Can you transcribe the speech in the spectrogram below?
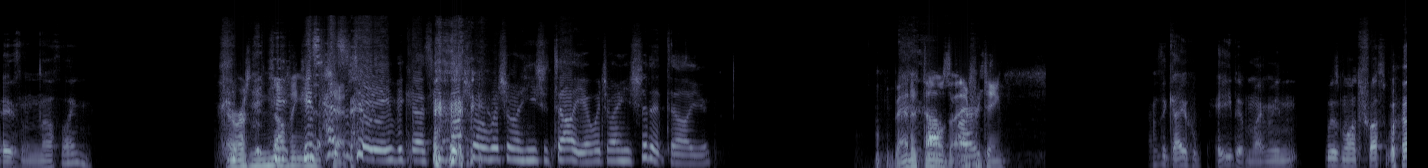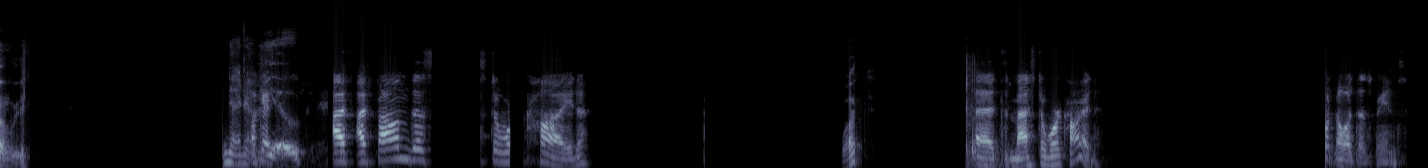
says nothing. There was He- nothing in he's the chest. hesitating because he's not sure which one he should tell you, which one he shouldn't tell you. You better tell us everything. I'm the guy who paid him. I mean, who's more trustworthy? None of Okay. you. I I found this masterwork hide. What? Uh, it's a masterwork hide. I don't know what this means.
